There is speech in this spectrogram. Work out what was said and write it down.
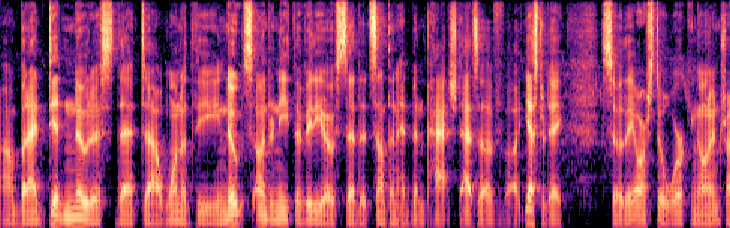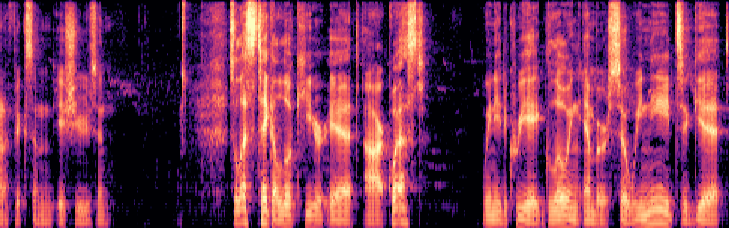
Uh, but I did notice that uh, one of the notes underneath the video said that something had been patched as of uh, yesterday. So they are still working on it and trying to fix some issues. And so let's take a look here at our quest. We need to create glowing embers. So we need to get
